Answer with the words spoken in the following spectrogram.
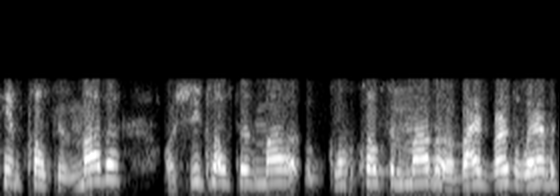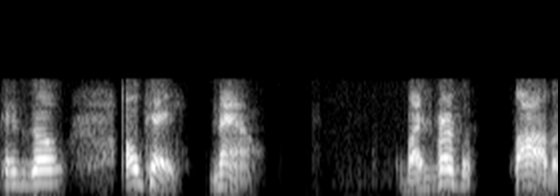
him close to his mother, or she close to the mother, close to his mother, or vice versa, whatever case go? Okay, now, vice versa, father,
